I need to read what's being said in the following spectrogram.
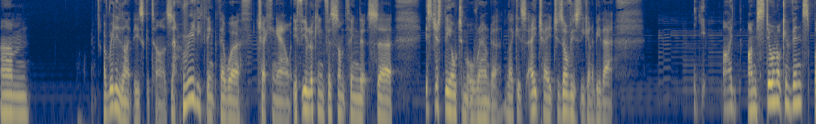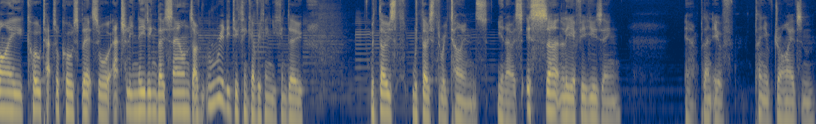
Um, I really like these guitars. I really think they're worth checking out. If you're looking for something that's, uh, it's just the ultimate all rounder. Like it's HH is obviously going to be that. I, I'm still not convinced by coil taps or coil splits or actually needing those sounds. I really do think everything you can do with those with those three tones, you know, it's, it's certainly if you're using yeah, plenty of plenty of drives and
